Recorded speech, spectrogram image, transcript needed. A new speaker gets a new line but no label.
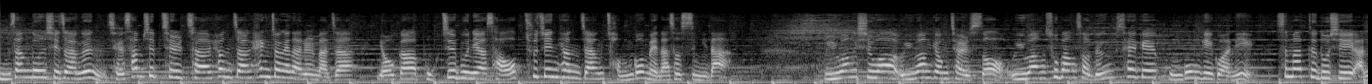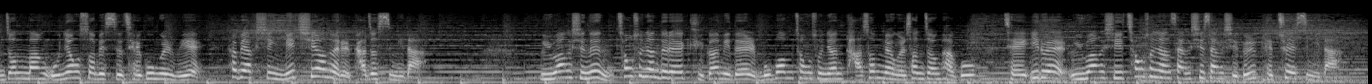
김상돈 시장은 제37차 현장 행정의 날을 맞아 여가 복지 분야 사업 추진 현장 점검에 나섰습니다. 의왕시와 의왕경찰서, 의왕소방서 등 3개 공공기관이 스마트 도시 안전망 운영 서비스 제공을 위해 협약식 및 시연회를 가졌습니다. 의왕시는 청소년들의 귀감이 될 모범 청소년 5명을 선정하고 제1회 의왕시 청소년상 시상식을 개최했습니다.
